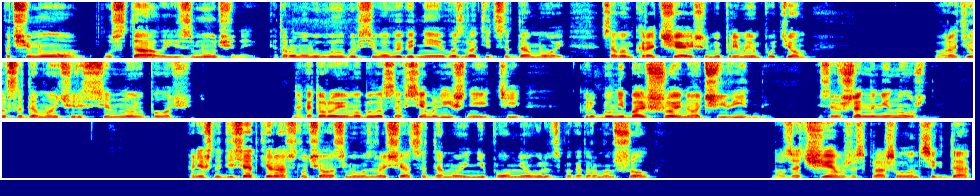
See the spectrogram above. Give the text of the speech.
почему он, усталый, измученный, которому было бы всего выгоднее возвратиться домой самым кратчайшим и прямым путем, воротился домой через Сенную площадь, на которую ему было совсем лишнее идти. Крюк был небольшой, но очевидный и совершенно ненужный. Конечно, десятки раз случалось ему возвращаться домой, не помня улиц, по которым он шел. Но зачем же, спрашивал он всегда,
